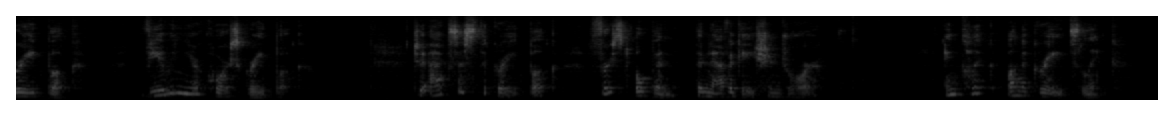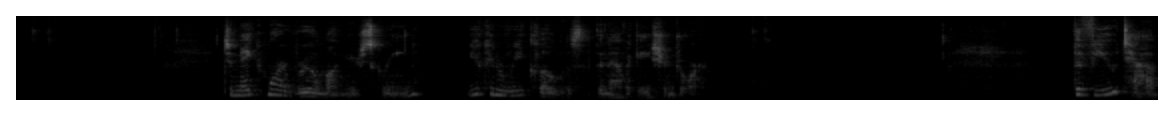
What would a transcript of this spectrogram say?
Gradebook, viewing your course gradebook. To access the gradebook, first open the navigation drawer and click on the grades link. To make more room on your screen, you can reclose the navigation drawer. The View tab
